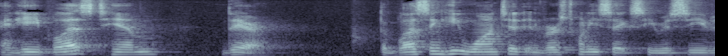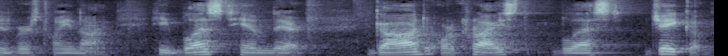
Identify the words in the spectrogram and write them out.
And he blessed him there. The blessing he wanted in verse 26, he received in verse 29. He blessed him there. God or Christ blessed Jacob.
